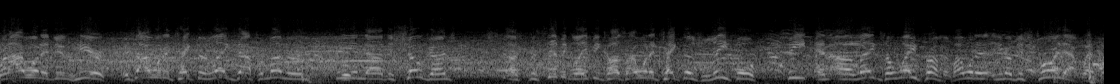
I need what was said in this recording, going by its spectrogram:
what I want to do here is I want to take their legs out from under them, being uh, the Shoguns, uh, specifically because I want to take those lethal feet and uh, legs away from him. I want to, you know, destroy that weapon.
